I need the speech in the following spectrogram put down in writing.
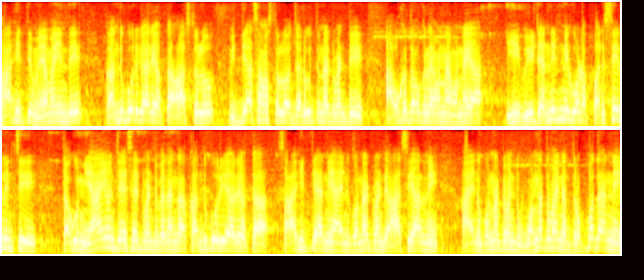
సాహిత్యం ఏమైంది? కందుకూరి గారి యొక్క ఆస్తులు విద్యా సంస్థల్లో జరుగుతున్నటువంటి అవకతవకలు ఏమైనా ఉన్నాయా? ఈ వీటన్నిటిని కూడా పరిశీలించి తగు న్యాయం చేసేటువంటి విధంగా కందుకూరి గారి యొక్క సాహిత్యాన్ని ఆయనకు ఉన్నటువంటి ఆశయాల్ని ఆయనకు ఉన్నటువంటి ఉన్నతమైన దృక్పథాన్ని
